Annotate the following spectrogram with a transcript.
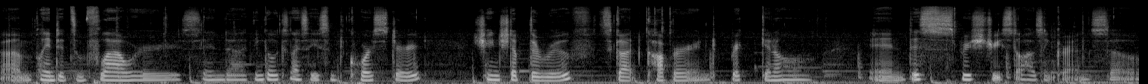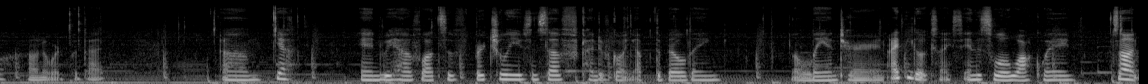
Um, planted some flowers, and uh, I think it looks nice. I used some coarse dirt changed up the roof. It's got copper and brick and all. And this spruce tree still hasn't grown, so I don't know where to put that. Um, yeah. And we have lots of birch leaves and stuff kind of going up the building. A lantern. I think it looks nice. And this little walkway. It's not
